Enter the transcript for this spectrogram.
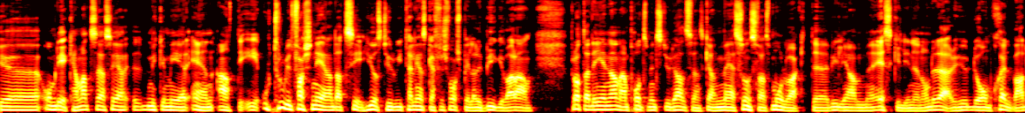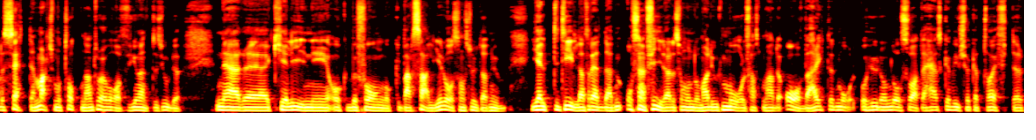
eh, om det kan man inte säga så mycket mer än att det är otroligt fascinerande att se just hur italienska försvarsspelare bygger varann pratade i en annan podd som heter Studio Allsvenskan med Sundsvalls målvakt eh, William Eskelinen om det där. Hur de själva hade sett en match mot Tottenham, tror jag var, för Juventus gjorde. När eh, Chiellini och Buffon och Barzagli då, som slutat nu, hjälpte till att rädda och sen firade som om de hade gjort mål fast de hade avvärjt ett mål. Och hur de då sa att det här ska vi försöka ta efter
